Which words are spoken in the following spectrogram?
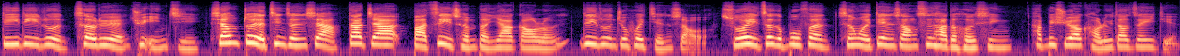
低利润策略去迎击。相对的竞争下，大家把自己成本压高了，利润就会减少了。所以这个部分，身为电商是它的核心，它必须要考虑到这一点。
